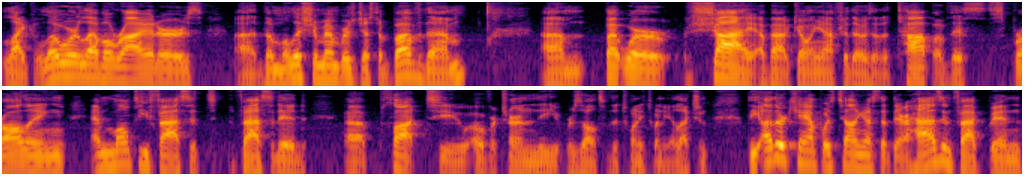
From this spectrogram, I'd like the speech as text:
like lower level rioters, uh, the militia members just above them, um, but were shy about going after those at the top of this sprawling and multifaceted faceted, uh, plot to overturn the results of the 2020 election. The other camp was telling us that there has, in fact, been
